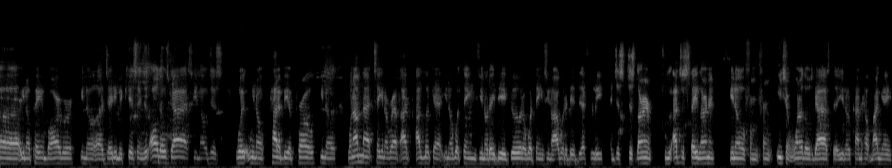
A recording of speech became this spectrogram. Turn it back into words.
Uh, you know, Peyton Barber. You know, uh, J.D. McKissic. Just all those guys. You know, just what you know how to be a pro you know when i'm not taking a rep i, I look at you know what things you know they did good or what things you know i would have did differently and just just learn i just stay learning you know from from each and one of those guys that you know kind of help my game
